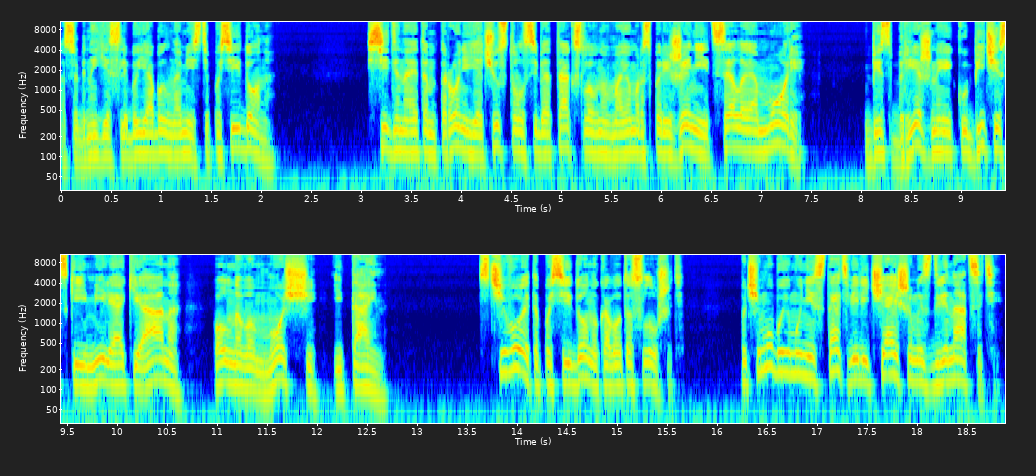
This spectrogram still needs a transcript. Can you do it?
особенно если бы я был на месте Посейдона. Сидя на этом троне, я чувствовал себя так, словно в моем распоряжении целое море, безбрежные кубические мили океана, полного мощи и тайн. С чего это Посейдону кого-то слушать? Почему бы ему не стать величайшим из двенадцати?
